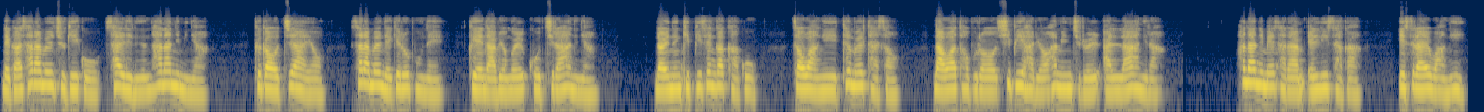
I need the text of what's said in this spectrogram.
내가 사람을 죽이고 살리는 하나님이냐 그가 어찌하여 사람을 내게로 보내 그의 나병을 고치라 하느냐. 너희는 깊이 생각하고 저 왕이 틈을 타서 나와 더불어 시비하려 함인 줄을 알라 하니라. 하나님의 사람 엘리사가 이스라엘 왕이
